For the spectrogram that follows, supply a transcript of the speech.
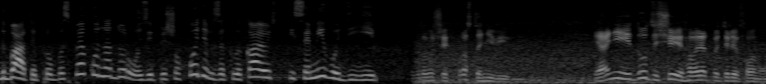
Дбати про безпеку на дорозі пішоходів закликають і самі водії. потому что их просто не видно. И они идут еще и говорят по телефону.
